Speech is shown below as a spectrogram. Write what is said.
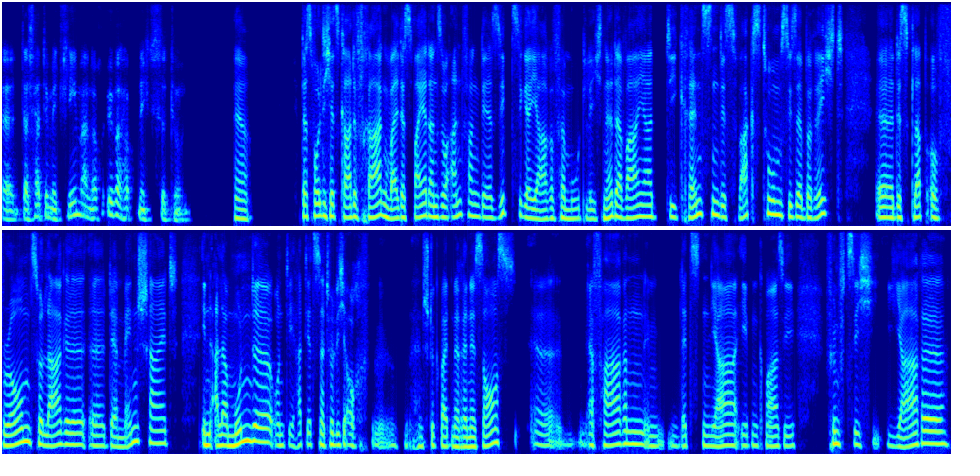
Äh, das hatte mit Klima noch überhaupt nichts zu tun. Ja. Das wollte ich jetzt gerade fragen, weil das war ja dann so Anfang der 70er Jahre vermutlich. Ne? Da war ja die Grenzen des Wachstums, dieser Bericht, äh, des Club of Rome zur Lage äh, der Menschheit in aller Munde und die hat jetzt natürlich auch äh, ein Stück weit eine Renaissance äh, erfahren. Im letzten Jahr eben quasi 50 Jahre,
